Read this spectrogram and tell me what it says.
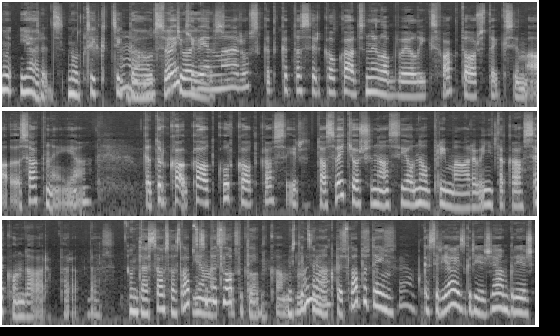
Nu, jāredz, nu, cik, cik Jā, daudz nu, sveķi vienmēr uzskata, ka tas ir kaut kāds nelabvēlīgs faktors, teiksim, saknē. Jā ka tur ka, kaut kur kaut kas ir. Tā sveķošanās jau nav primāra, viņa tā kā sekundāra parādās. Un tās sausās lapas ir pēc lapatīm. Visticamāk, nu, pēc lapatīm, kas ir jāizgriež, jāapgriež.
